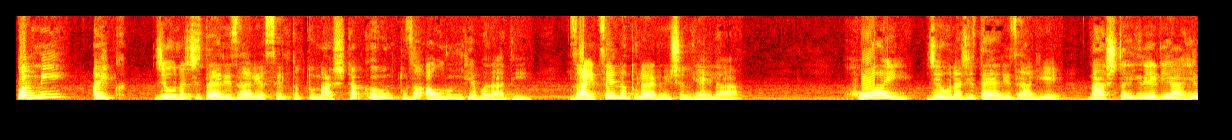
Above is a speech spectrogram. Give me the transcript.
पर्णी ऐक जेवणाची तयारी झाली असेल तर तू नाश्ता करून तुझं आवरून घे बरं आधी. जायचंय ना तुला ॲडमिशन घ्यायला? हो आई जेवणाची तयारी झाली आहे नाश्ताही रेडी आहे.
